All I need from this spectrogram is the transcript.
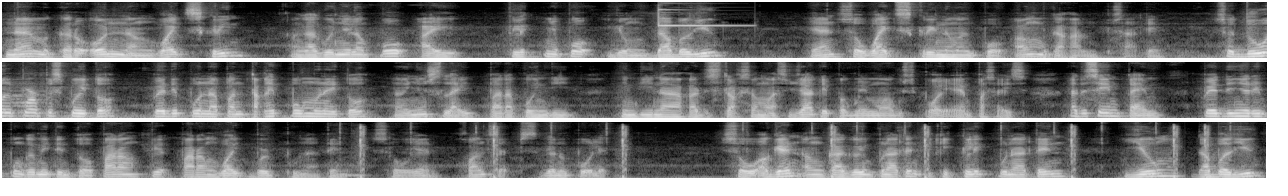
na magkaroon ng white screen, ang gagawin nyo lang po ay click nyo po yung W yan. So, white screen naman po ang magkakaroon po sa atin. So, dual purpose po ito. Pwede po na pantakip po muna ito ng inyong slide para po hindi hindi nakaka-distract sa mga estudyante pag may mga gusto po kayo emphasize. At the same time, pwede nyo rin pong gamitin to parang, parang whiteboard po natin. So, yan. Concepts. Ganun po ulit. So, again, ang gagawin po natin, i-click po natin yung W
